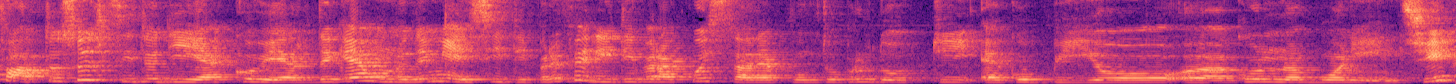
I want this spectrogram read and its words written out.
fatto sul sito di Eco Verde, che è uno dei miei siti preferiti per acquistare appunto prodotti eco bio eh, con buoni inci.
